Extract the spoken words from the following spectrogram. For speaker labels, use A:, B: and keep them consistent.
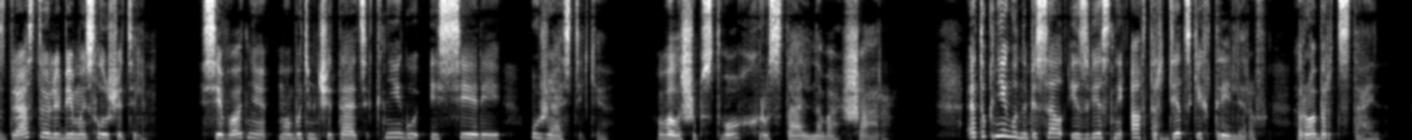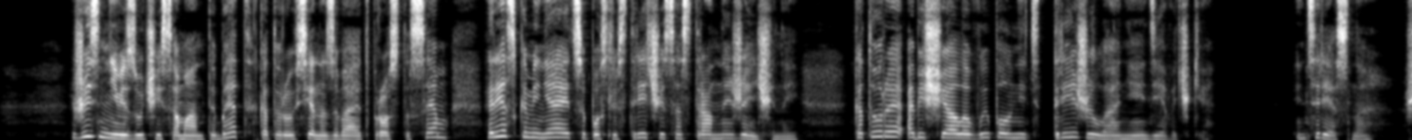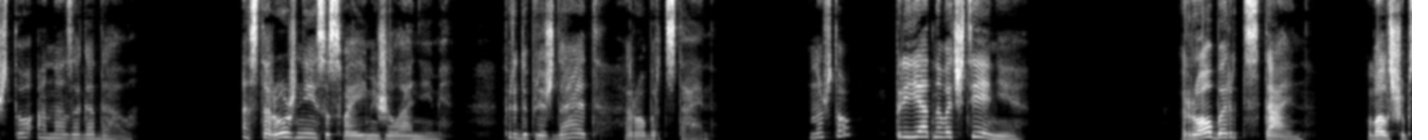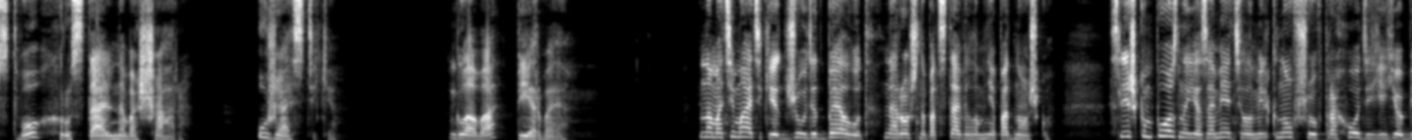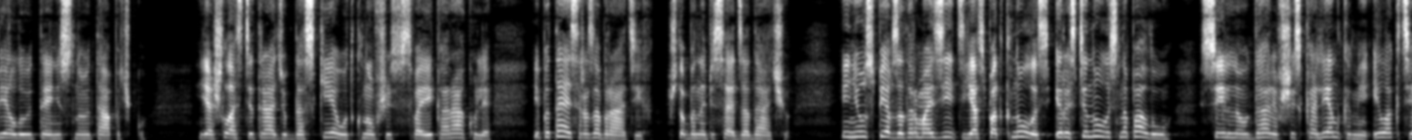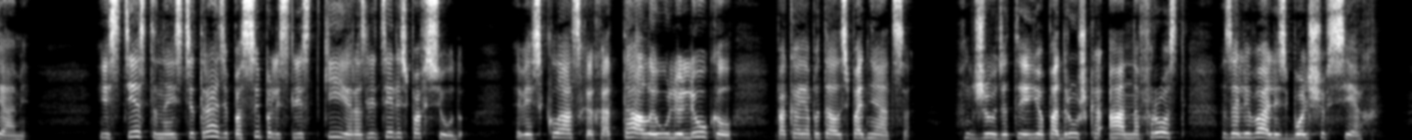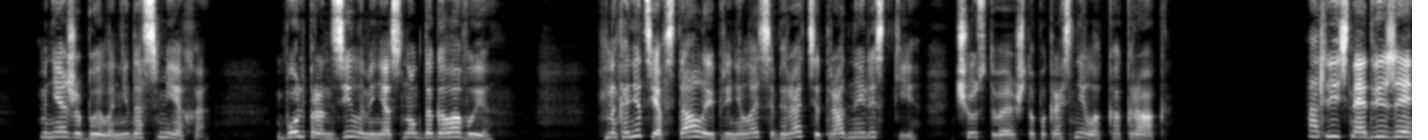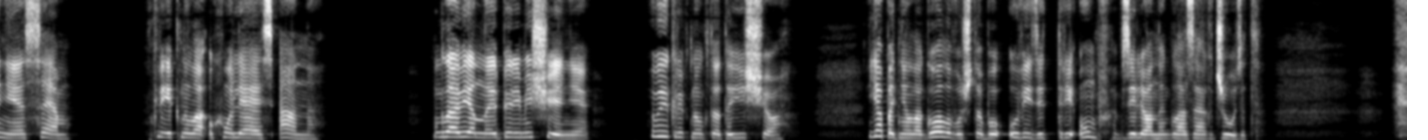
A: Здравствуй, любимый слушатель! Сегодня мы будем читать книгу из серии «Ужастики. Волшебство хрустального шара». Эту книгу написал известный автор детских триллеров Роберт Стайн. Жизнь невезучей Саманты Бет, которую все называют просто Сэм, резко меняется после встречи со странной женщиной, которая обещала выполнить три желания девочки. Интересно, что она загадала? Осторожнее со своими желаниями, предупреждает Роберт Стайн. Ну что, приятного чтения. Роберт Стайн. Волшебство хрустального шара. Ужастики. Глава первая. На математике Джудит Белвуд нарочно подставила мне подножку. Слишком поздно я заметила мелькнувшую в проходе ее белую теннисную тапочку — я шла с тетрадью к доске, уткнувшись в свои каракули и пытаясь разобрать их, чтобы написать задачу. И не успев затормозить, я споткнулась и растянулась на полу, сильно ударившись коленками и локтями. Естественно, из тетради посыпались листки и разлетелись повсюду. Весь класс хохотал и улюлюкал, пока я пыталась подняться. Джудит и ее подружка Анна Фрост заливались больше всех. Мне же было не до смеха. Боль пронзила меня с ног до головы. Наконец я встала и принялась собирать тетрадные листки, чувствуя, что покраснела, как рак. «Отличное движение, Сэм!» — крикнула, ухмыляясь Анна. «Мгновенное перемещение!» — выкрикнул кто-то еще. Я подняла голову, чтобы увидеть триумф в зеленых глазах Джудит.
